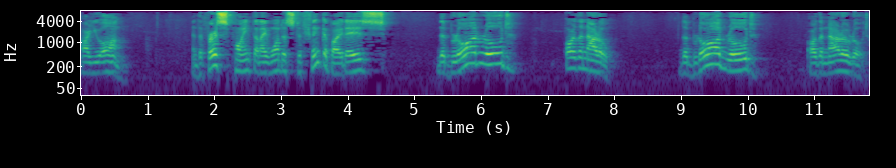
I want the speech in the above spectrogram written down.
are you on? And the first point that I want us to think about is the broad road or the narrow? The broad road or the narrow road?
